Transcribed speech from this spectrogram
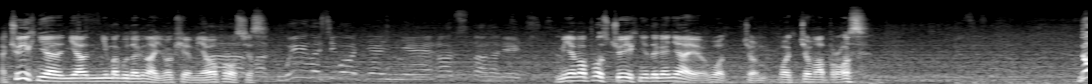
А чё их не, не, не могу догнать вообще? У меня вопрос сейчас. У меня вопрос, что я их не догоняю. Вот в чем, вот в чем вопрос. Да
